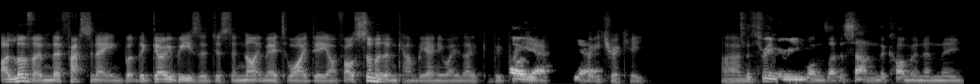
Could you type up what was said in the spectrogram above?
I love them. They're fascinating, but the gobies are just a nightmare to ID. I well, some of them can be anyway. They can be pretty Oh yeah, yeah. pretty tricky. Um, the three marine ones like the sand, the common, and the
